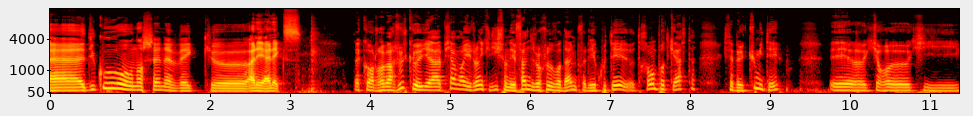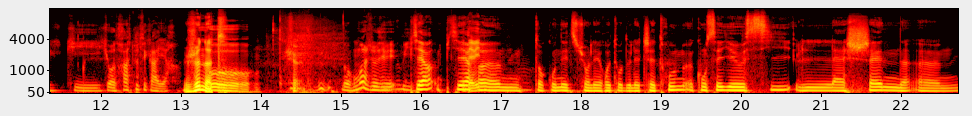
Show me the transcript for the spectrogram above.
Euh, du coup, on enchaîne avec. euh, Allez, Alex. D'accord, je remarque juste qu'il y a Pierre-Marie Jean qui dit que si on est fan de Jean-Claude Van Damme, il fallait écouter un très bon podcast qui s'appelle Cumité et euh, qui, re- qui, qui, qui retrace toutes ses carrières. Je note. Oh. Donc moi, je oui, Pierre, Pierre euh, tant qu'on est sur les retours de la chatroom, conseillez aussi la chaîne euh,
